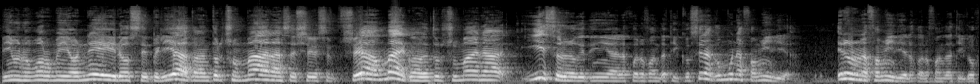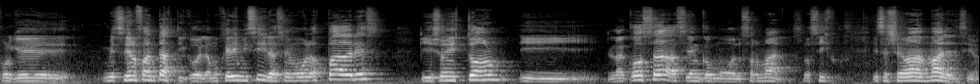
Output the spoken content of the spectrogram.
Tenía un humor medio negro, se peleaba con la antorcha humana, se, lle- se llevaban mal con la antorcha humana. Y eso era lo que tenía los Cuatro Fantásticos. Era como una familia. Eran una familia los Cuatro Fantásticos, porque el Señor Fantástico y la Mujer Invisible hacían como los padres. Y Johnny Storm y la cosa hacían como los hermanos, los hijos. Y se llevaban mal encima.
